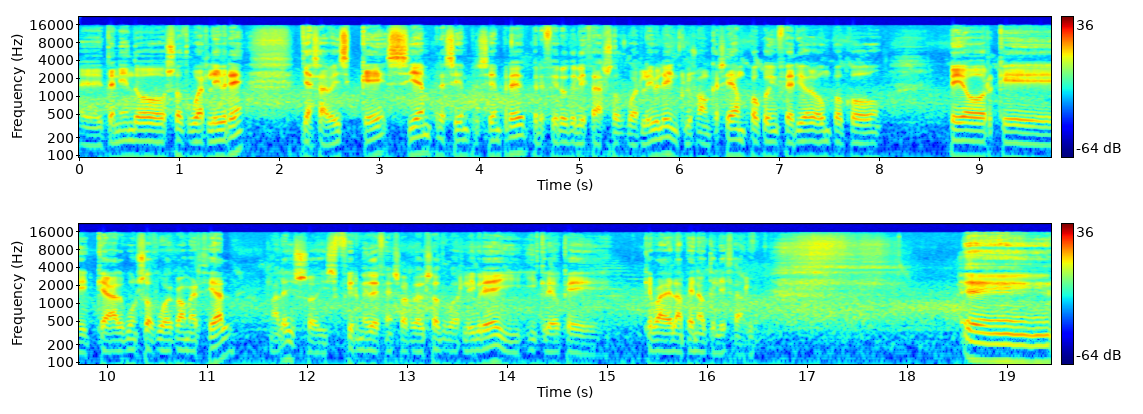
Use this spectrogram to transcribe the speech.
eh, teniendo software libre, ya sabéis que siempre, siempre, siempre prefiero utilizar software libre, incluso aunque sea un poco inferior o un poco peor que, algún software comercial, ¿vale? Sois firme defensor del software libre y, creo que, vale la pena utilizarlo. Eh,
